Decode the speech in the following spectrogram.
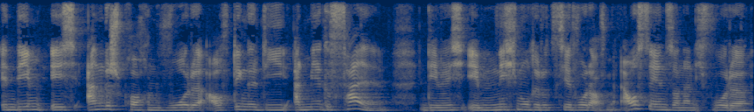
in dem ich angesprochen wurde auf Dinge, die an mir gefallen, in dem ich eben nicht nur reduziert wurde auf mein Aussehen, sondern ich wurde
